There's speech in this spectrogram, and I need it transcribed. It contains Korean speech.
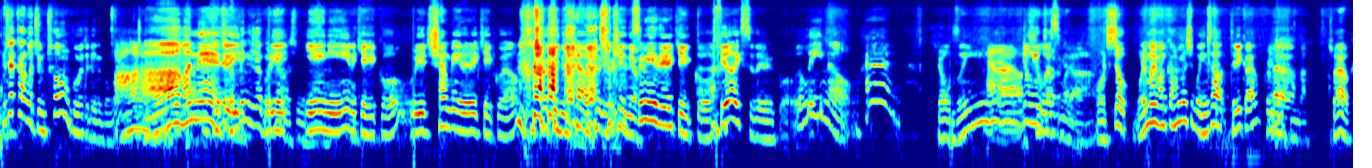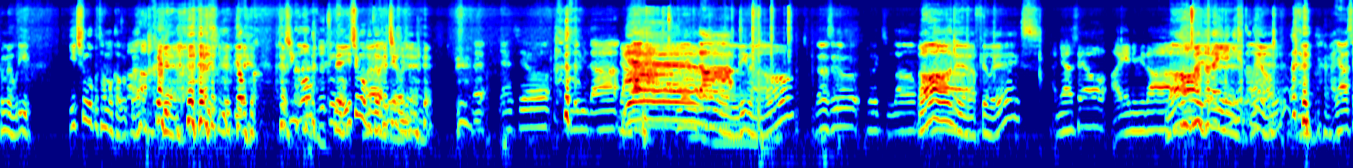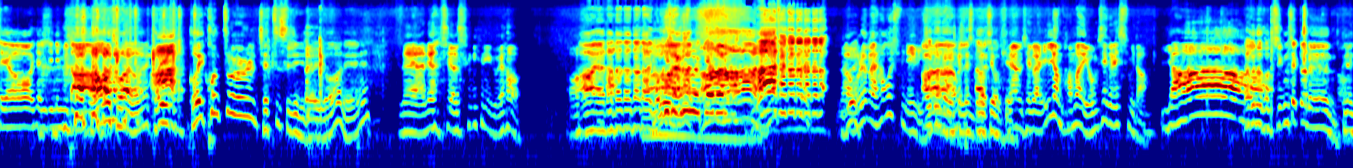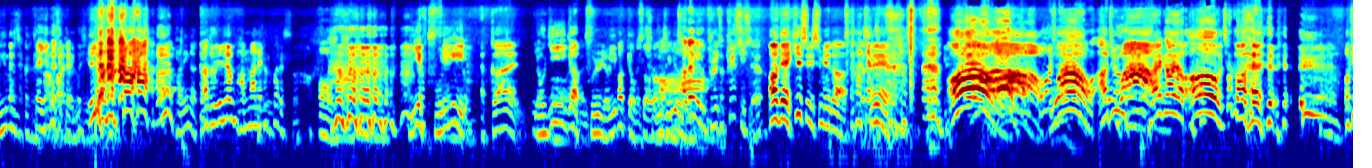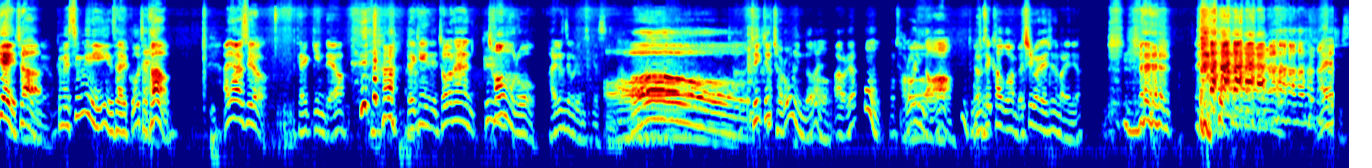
염색한 건 지금 처음 보여드리는 건가? 아, 맞네. 굉장히 저희 염색이가 굉장히 우리 많습니다. 이엔이 이렇게 있고, 우리 샹빈이도 이렇게 있고요. 저기 있네요. 스미도 이렇게 있고, 필릭스도 있고, 리노, 요지. 형이 모였습니다. 어, 진짜 오랜만에만큼 한 명씩 뭐 인사 드릴까요? 네. 좋아요. 그러면 우리 이 친구부터 한번 가볼까요? 네. 그 친구? 저 친구? 네, 이 친구부터 네, 할게요. 그 친구. 네. 네, 안녕하세요. 김입니다. 예, 감사합니다. 리노. 안녕하세요. 조렉입니다. 어, 네, 필릭스. 안녕하세요. 아이엔입니다. 아, 예. 얘기해도 돼요? 안녕하세요. 현진입니다. 아, 좋아요. 거의 아. 거의 컨트롤 Z 수준이죠, 이거. 네. 네, 안녕하세요. 승인이고요. 아, 야, 다다다다다. 아, 여기서 아, 깨서- 아, 아, 다다다다다다. 나 오랜만에 하고 싶은 얘기 아, 있어요. 그래, 그래, 아, 오케이, 렛츠고. 아, 오케이, 오케이. 왜냐면 제가 1년 반 만에 염색을 했습니다. 야. 야, 근데 너 지금 색깔은 그냥 옛날 색깔. 그냥 옛날 아. 색깔인데? 1년, 1년 반이나. 나도 1년 반 만에 흑발했어. 어. 이게 불이 약간 여기가 어, 약간 불 여기밖에 없어. 어, 염색이. 사장님 이거 불더 켤 수 있어요? 아, 네, 킬 수 있습니다. 네. 오! 오, 와우, 아주 와우. 밝아요. 어, 잠깐만. 오케이, 자, 좋네요. 그러면 승민이 인사했고, 자 다음. 안녕하세요. 백기인데요. 백기인데 저는 처음으로 밝은 색으로 염색했어요. 오, 되게, 되게 잘 어울린다. 아 그래요? 어, 어, 잘 어울린다. 잘- 염색하고 한 며칠 만에 해주는 말이네요.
